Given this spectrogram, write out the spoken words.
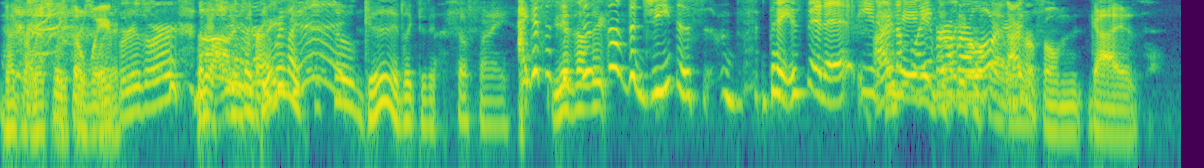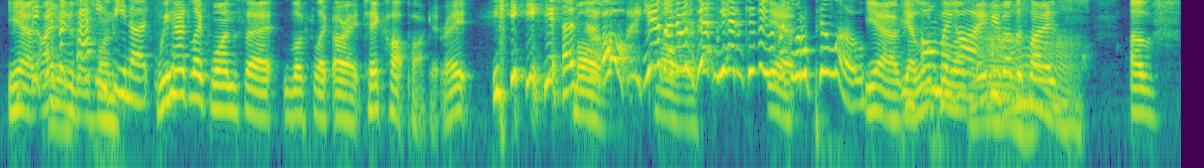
How delicious the wafers were. Oh, Jesus it's like, they were like good. so good. Like did it? So funny. I just, Yeah, it's no, just they- the, the Jesus taste in it, you know, I the hated flavor the of our Lord. styrofoam. styrofoam guys. Yeah, They I taste like hated those packing ones. peanuts. We had like ones that looked like all right. Take hot pocket, right? yes. Small- oh, yes, I know exactly. We had them too. They look Yeah. like a little pillow. Yeah, yeah. Little Oh my pillow, God. maybe about the size of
